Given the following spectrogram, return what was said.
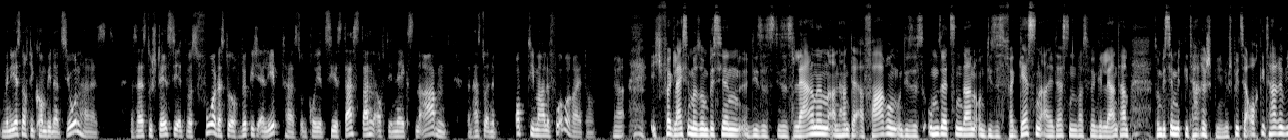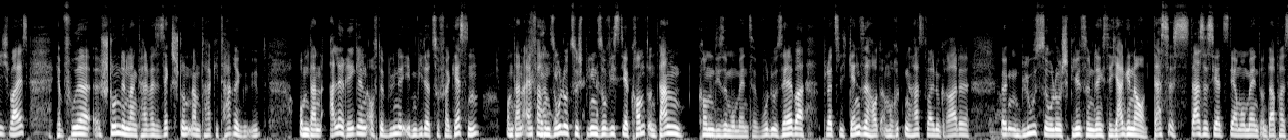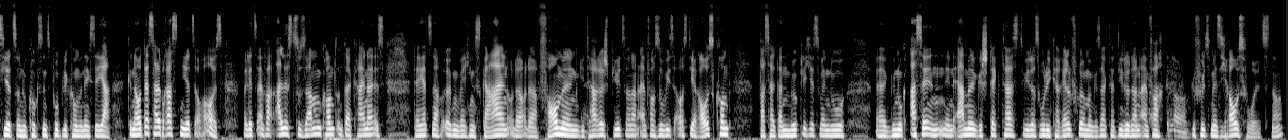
Und wenn jetzt noch die Kombination hast, das heißt, du stellst dir etwas vor, das du auch wirklich erlebt hast und projizierst das dann auf den nächsten Abend, dann hast du eine optimale Vorbereitung. Ja, ich vergleiche es immer so ein bisschen, äh, dieses, dieses Lernen anhand der Erfahrung und dieses Umsetzen dann und dieses Vergessen all dessen, was wir gelernt haben, so ein bisschen mit Gitarre spielen. Du spielst ja auch Gitarre, wie ich weiß. Ich habe früher äh, stundenlang, teilweise sechs Stunden am Tag Gitarre geübt, um dann alle Regeln auf der Bühne eben wieder zu vergessen und dann einfach ein Solo zu spielen, so wie es dir kommt und dann kommen diese Momente, wo du selber plötzlich Gänsehaut am Rücken hast, weil du gerade genau. irgendein Blues-Solo spielst und denkst dir, ja genau, das ist, das ist jetzt der Moment und da passiert's und du guckst ins Publikum und denkst dir, ja, genau deshalb rasten die jetzt auch aus, weil jetzt einfach alles zusammenkommt und da keiner ist, der jetzt nach irgendwelchen Skalen oder, oder Formeln Gitarre spielt, sondern einfach so, wie es aus dir rauskommt, was halt dann möglich ist, wenn du äh, genug Asse in, in, den Ärmel gesteckt hast, wie das Rudi Carell früher mal gesagt hat, die du dann einfach genau. gefühlsmäßig rausholst. Ne?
